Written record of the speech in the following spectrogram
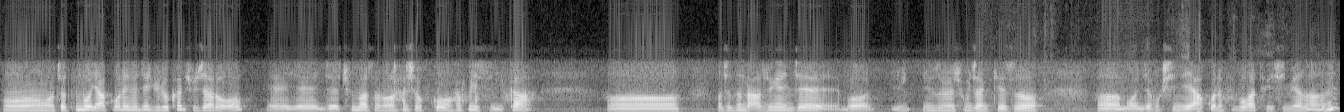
어 어쨌든 뭐 야권의 현재 유력한 주자로 예, 예 이제 출마 선언을 하셨고 하고 있으니까 어 어쨌든 나중에 이제 뭐 윤- 윤석열 총장께서 어 뭐 이제 혹시 이제 야권의 후보가 되시면은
